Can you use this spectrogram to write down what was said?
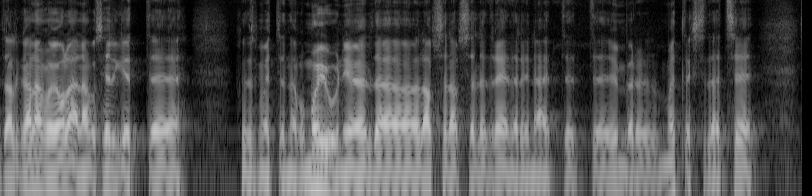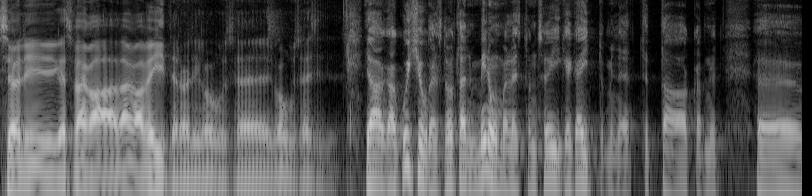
tal ka nagu ei ole nagu selget äh, kuidas ma ütlen, nagu mõju nii-öelda lapselapsele treenerina, et, et ümber mõtleks seda, et see, see oli igatahes väga-väga veider oli kogu see, kogu see asi. ja aga kusjuures, no tähendab, minu meelest on see õige käitumine, et, et ta hakkab nüüd öö,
